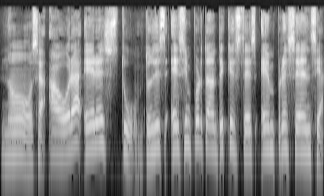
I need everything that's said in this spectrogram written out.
no, o sea, ahora eres tú. Entonces es importante que estés en presencia,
